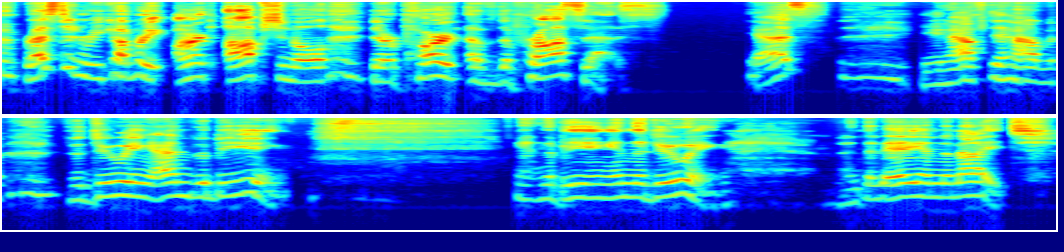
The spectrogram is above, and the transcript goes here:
Rest and recovery aren't optional, they're part of the process. Yes, you have to have the doing and the being, and the being and the doing, and the day and the night,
